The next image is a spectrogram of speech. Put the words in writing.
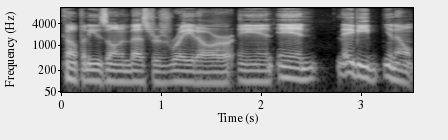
companies on investors' radar and and maybe you know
